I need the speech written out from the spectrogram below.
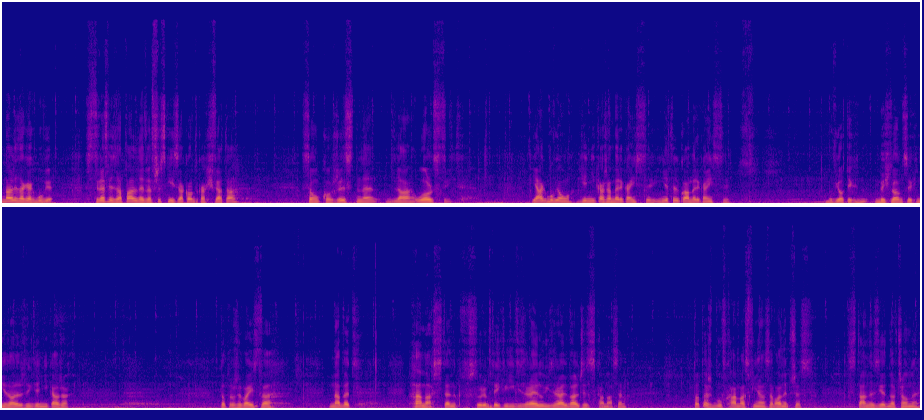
No ale tak jak mówię, strefy zapalne we wszystkich zakątkach świata są korzystne dla Wall Street. Jak mówią dziennikarze amerykańscy i nie tylko amerykańscy, mówię o tych myślących, niezależnych dziennikarzach, to proszę Państwa, nawet Hamas, ten, z którym w tej chwili w Izraelu Izrael walczy z Hamasem, to też był Hamas finansowany przez Stany Zjednoczone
